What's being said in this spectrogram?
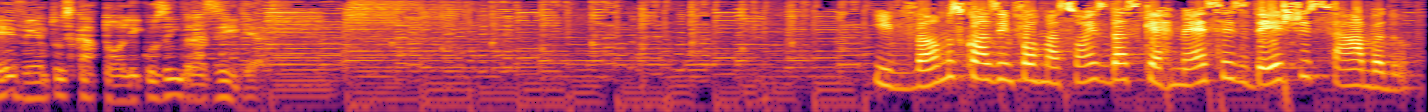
Eventos católicos em Brasília. E vamos com as informações das quermesses deste sábado.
